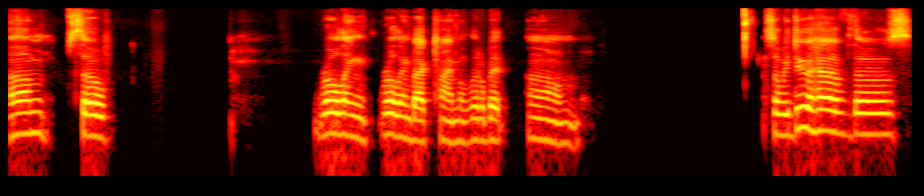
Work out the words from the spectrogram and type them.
Um, so rolling rolling back time a little bit. Um, so we do have those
